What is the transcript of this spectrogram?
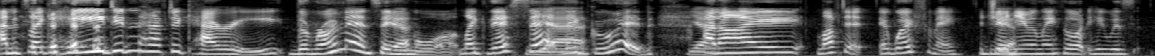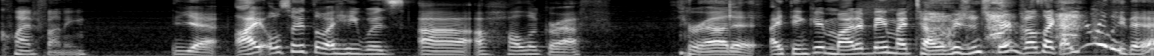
and it's like he didn't have to carry the romance Yeah. anymore. Like they're set, Yeah. they're good, and I loved it. It worked for me. I genuinely thought he was quite funny. Yeah, I also thought he was uh, a holograph throughout it. I think it might have been my television screen, but I was like, "Are you really there?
